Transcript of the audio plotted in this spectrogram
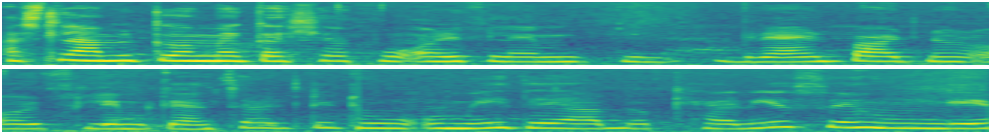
अस्सलाम वालेकुम मैं कश्यप हूँ और फ़िल्म की ब्रांड पार्टनर और फ़िल्म कंसल्टेंट हूँ। उम्मीद है आप लोग खैरियत से होंगे।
